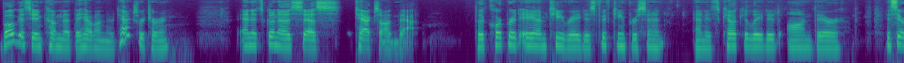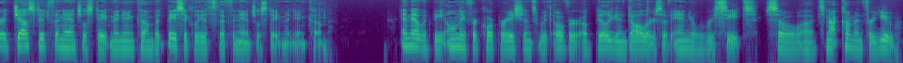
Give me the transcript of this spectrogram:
bogus income that they have on their tax return. and it's going to assess tax on that. The corporate AMT rate is 15% and it's calculated on their it's their adjusted financial statement income, but basically it's the financial statement income. And that would be only for corporations with over a billion dollars of annual receipts. So uh, it's not coming for you.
